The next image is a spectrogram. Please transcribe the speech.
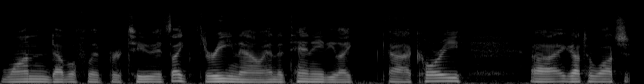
one double flip or two it's like three now and a 1080 like uh, corey uh, i got to watch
